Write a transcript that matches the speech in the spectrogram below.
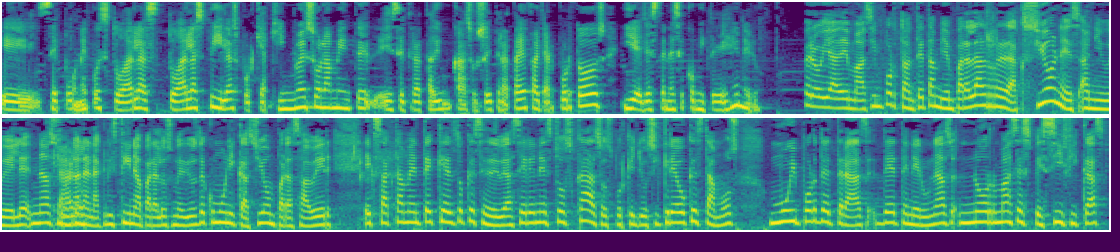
eh, se pone pues todas las, todas las pilas, porque aquí no es solamente eh, se trata de un caso, se trata de fallar por todos y ella está en ese comité de género. Pero y además importante también para las redacciones a nivel nacional, Claro. Ana Cristina, para los medios de comunicación, para saber exactamente qué es lo que se debe hacer en estos casos, porque yo sí creo que estamos muy por detrás de tener unas normas específicas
